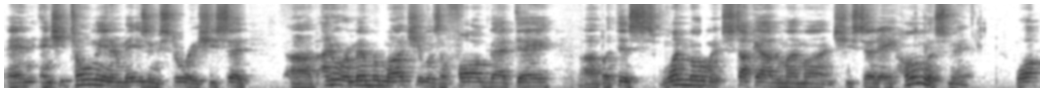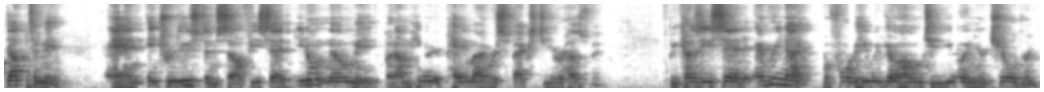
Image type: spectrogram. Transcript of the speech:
And, and she told me an amazing story. She said, uh, I don't remember much. It was a fog that day, uh, but this one moment stuck out in my mind. She said, A homeless man walked up to me and introduced himself. He said, You don't know me, but I'm here to pay my respects to your husband because he said every night before he would go home to you and your children,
